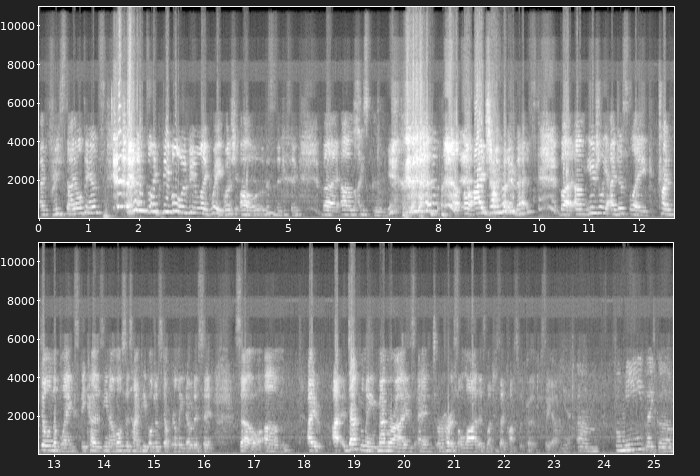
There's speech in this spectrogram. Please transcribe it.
I freestyle dance, and like people would be like, "Wait, what is she? Oh, this is interesting." But um, She's good. oh, I try my best. But um, usually I just like try to fill in the blanks because you know most of the time people just don't really notice it. So um, I, I definitely memorize and rehearse a lot as much as I possibly could. So yeah. Yeah. Um, for me, like, uh,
